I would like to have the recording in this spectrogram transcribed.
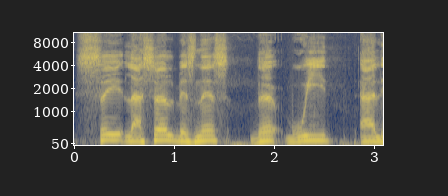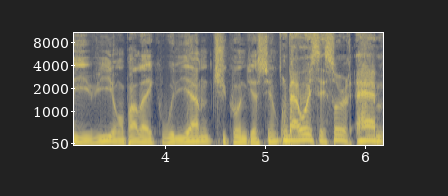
c'est la seule business de weed à Lévis. On parle avec William. Chico, une question? Ben oui, c'est sûr. Euh, tu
